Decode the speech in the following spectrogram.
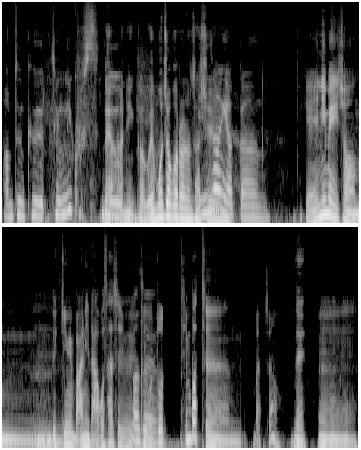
아무튼 그 잭 니콜슨도 네 아니 그러니까 외모적으로는 사실 인상이 약간 되게 애니메이션 음. 느낌이 많이 나고 사실 맞아요. 그리고 또 팀버튼 맞죠? 네 예, 예.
